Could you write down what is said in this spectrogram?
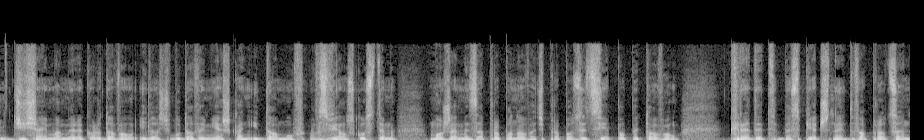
Dzisiaj mamy rekordową ilość budowy mieszkań i domów. W związku z tym możemy zaproponować propozycję popytową. Kredyt bezpieczny 2%,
